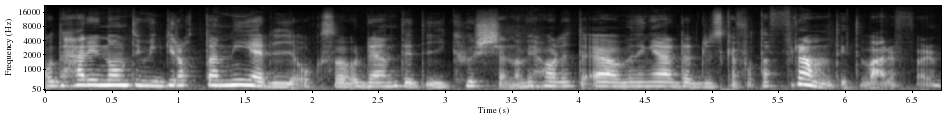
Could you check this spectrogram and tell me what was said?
och det här är ju någonting vi grottar ner i också ordentligt i kursen och vi har lite övningar där du ska få ta fram ditt varför.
